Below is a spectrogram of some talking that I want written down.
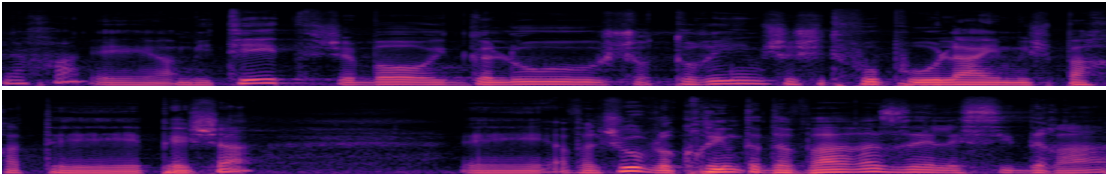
נכון. אה, אמיתית, שבו התגלו שוטרים ששיתפו פעולה עם משפחת אה, פשע. אבל שוב, לוקחים את הדבר הזה לסדרה,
